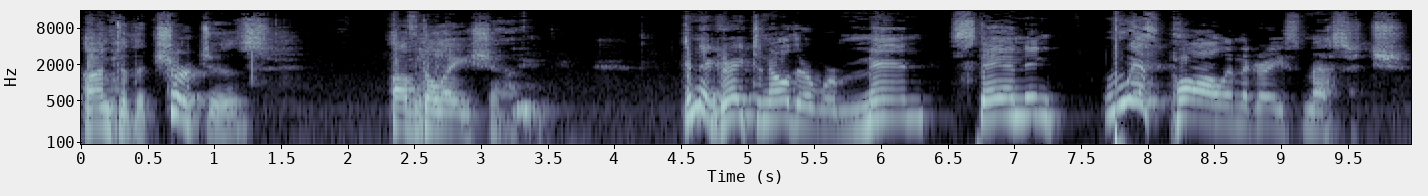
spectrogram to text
unto the churches of Galatia. Isn't it great to know there were men standing with Paul in the grace message?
